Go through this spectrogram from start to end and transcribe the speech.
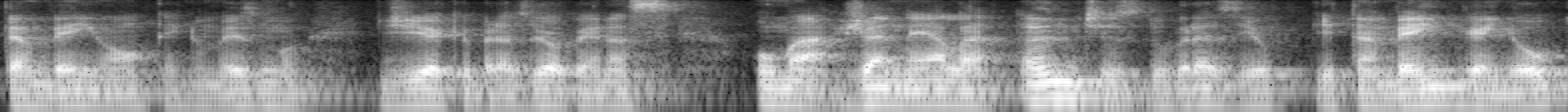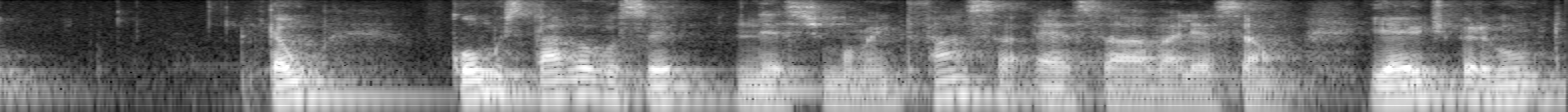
também ontem, no mesmo dia que o Brasil, apenas uma janela antes do Brasil e também ganhou. Então, como estava você neste momento? Faça essa avaliação. E aí eu te pergunto:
